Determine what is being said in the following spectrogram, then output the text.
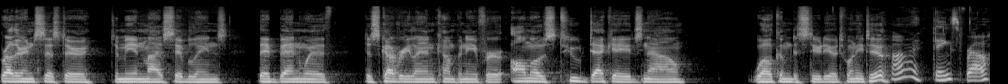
brother and sister to me and my siblings. They've been with Discovery Land Company for almost two decades now. Welcome to Studio 22. Ah, thanks, bro.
